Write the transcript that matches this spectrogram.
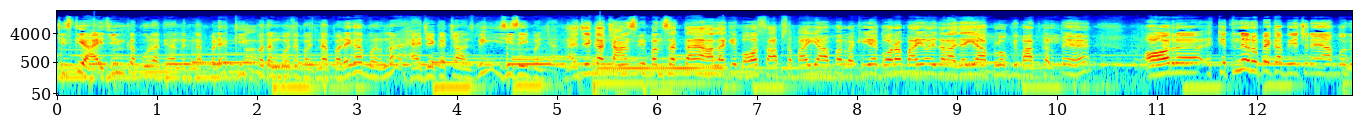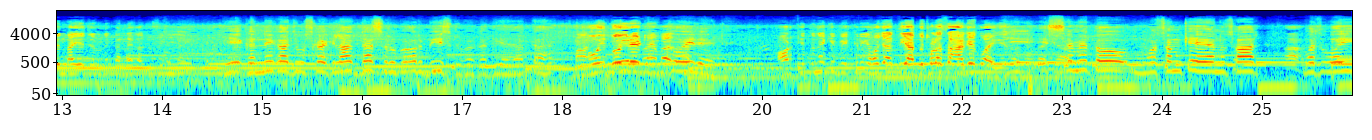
कि इसकी हाइजीन का पूरा ध्यान रखना पड़ेगा कीट पतंगों से बचना पड़ेगा वरना हैजे का चांस भी इसी से ही बन जाता है। हैजे का चांस भी बन सकता है हालाँकि बहुत साफ़ सफ़ाई यहाँ पर रखी है। गौरव भाई और इधर आ जाइए आप लोग भी बात करते हैं। और कितने रुपए का बेच रहे हैं आप गोविंद भाई ये जल्दी करने का जूस ये गन्ने का जूस का गिलास दस रुपए और बीस रुपए का दिया जाता है। दो ही दो ही रेट है दो ही रेट है। और कितने की बिक्री हो जाती है आपकी थोड़ा सा आगे को आइए इस समय तो मौसम के अनुसार हाँ। बस वही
